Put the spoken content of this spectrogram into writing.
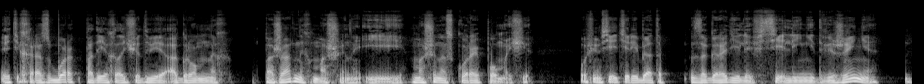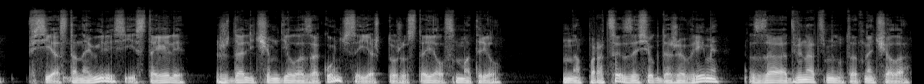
этих разборок подъехало еще две огромных пожарных машины и машина скорой помощи. В общем, все эти ребята загородили все линии движения, все остановились и стояли, ждали, чем дело закончится. Я же тоже стоял, смотрел на процесс, засек даже время. За 12 минут от начала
